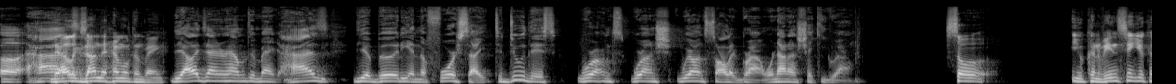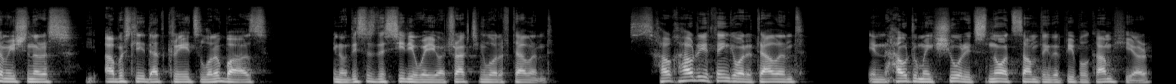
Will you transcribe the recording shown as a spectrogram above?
uh, has The Alexander Hamilton Bank. the Alexander Hamilton Bank has the ability and the foresight to do this, we're on we're on we're on solid ground. We're not on shaky ground. So you're convincing your commissioners. Obviously, that creates a lot of buzz. You know, this is the city where you're attracting a lot of talent. How, how do you think about the talent and how to make sure it's not something that people come here,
